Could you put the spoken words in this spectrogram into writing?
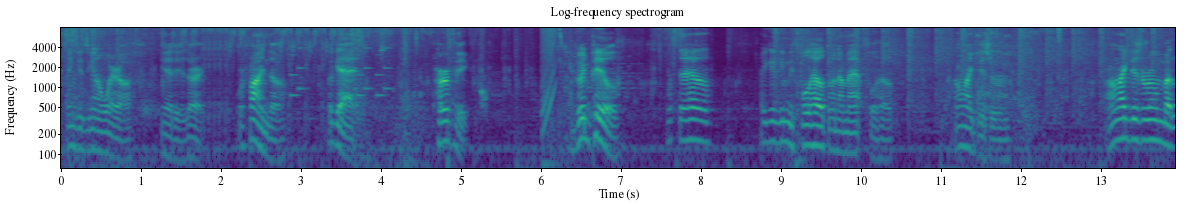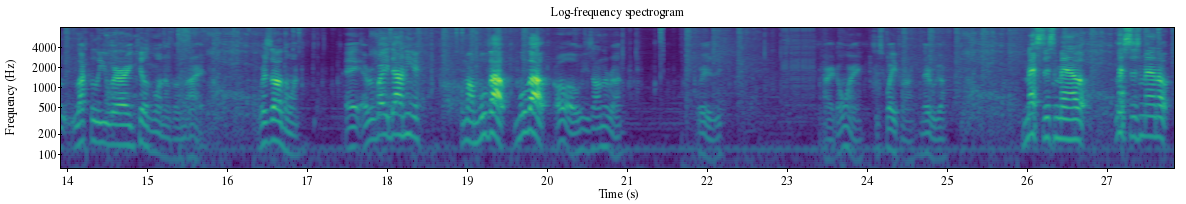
I think it's gonna wear off. Yeah, it is. Alright. We're fine, though. Look at it. Perfect. Good pill. What the hell? How you gonna give me full health when I'm at full health? I don't like this room. I don't like this room, but luckily we already killed one of them. Alright. Where's the other one? Hey, everybody down here. Come on, move out. Move out. Uh oh, he's on the run. Where is he? Alright, don't worry. Just wait for him. There we go. Mess this man up. Mess this man up.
